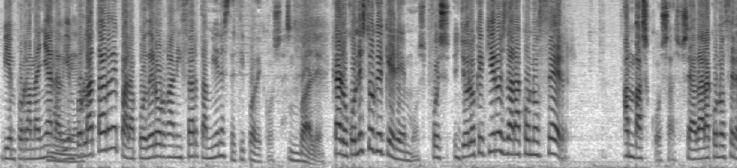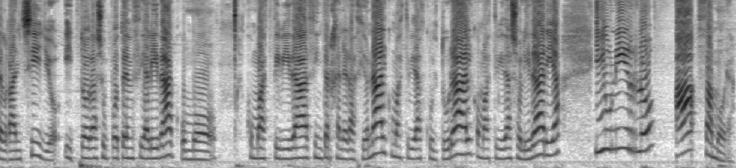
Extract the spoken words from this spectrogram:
bien por la mañana, bien, bien. por la tarde, para poder organizar también este tipo de cosas. Vale. Claro, ¿con esto qué queremos? Pues yo lo que quiero es dar a conocer ambas cosas, o sea, dar a conocer el ganchillo y toda su potencialidad como, como actividad intergeneracional, como actividad cultural, como actividad solidaria y unirlo a Zamora.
